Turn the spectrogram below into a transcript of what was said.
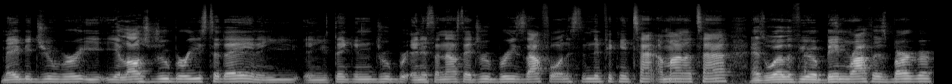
maybe Drew Brees, you lost Drew Brees today, and you and you're thinking Drew, and it's announced that Drew Brees is out for a significant time, amount of time, as well. If you're a Ben Roethlisberger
